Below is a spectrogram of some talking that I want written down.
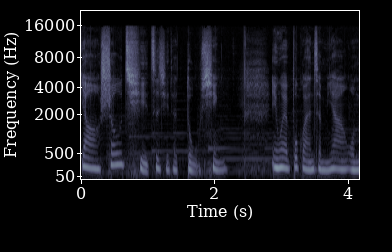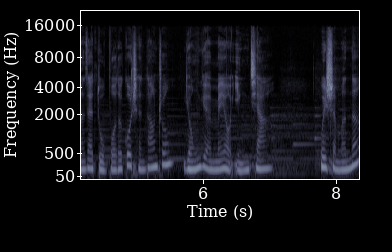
要收起自己的赌性，因为不管怎么样，我们在赌博的过程当中永远没有赢家。为什么呢？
